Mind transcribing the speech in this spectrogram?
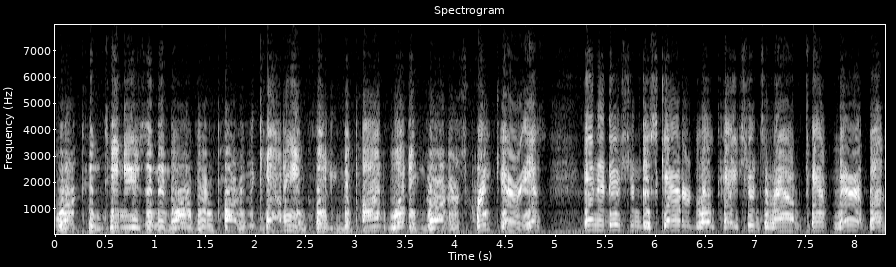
Work continues in the northern part of the county, including the Pinewood and Garners Creek areas, in addition to scattered locations around Camp Maribah.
